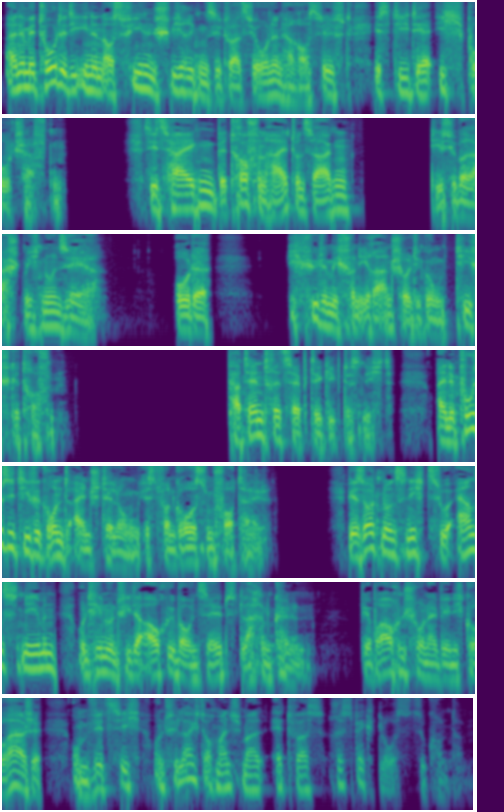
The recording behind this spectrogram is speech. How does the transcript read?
Eine Methode, die Ihnen aus vielen schwierigen Situationen heraushilft, ist die der Ich-Botschaften. Sie zeigen Betroffenheit und sagen, dies überrascht mich nun sehr. Oder ich fühle mich von Ihrer Anschuldigung tief getroffen. Patentrezepte gibt es nicht. Eine positive Grundeinstellung ist von großem Vorteil. Wir sollten uns nicht zu ernst nehmen und hin und wieder auch über uns selbst lachen können. Wir brauchen schon ein wenig Courage, um witzig und vielleicht auch manchmal etwas respektlos zu kontern.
